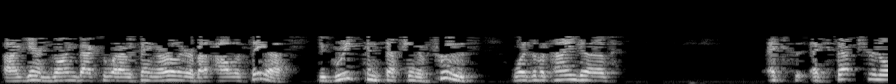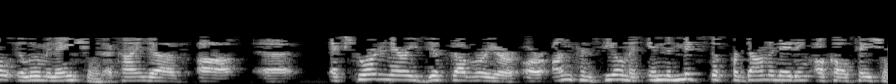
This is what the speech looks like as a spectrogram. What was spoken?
Again, going back to what I was saying earlier about aletheia, the Greek conception of truth was of a kind of ex- exceptional illumination, a kind of uh, uh, extraordinary discovery or, or unconcealment in the midst of predominating occultation.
